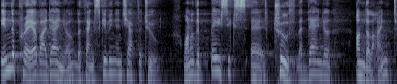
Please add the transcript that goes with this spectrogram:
In the prayer by Daniel, the thanksgiving in chapter 2, one of the basic uh, truths that Daniel underlined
